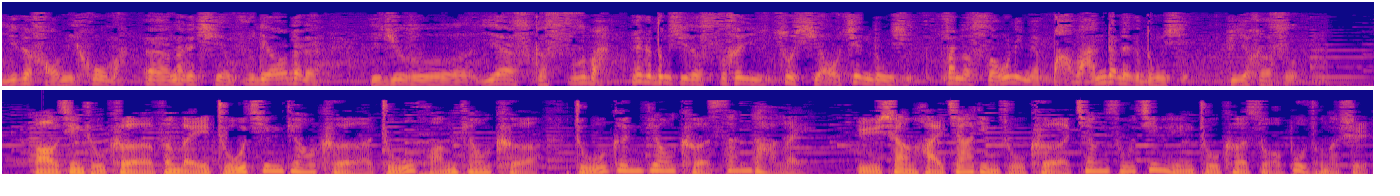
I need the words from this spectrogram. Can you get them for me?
一个毫米厚嘛。呃，那个浅浮雕的呢。也就是一二十个丝吧，那个东西呢适合于做小件东西，放到手里面把玩的那个东西比较合适。宝庆竹刻分为竹青雕刻、竹黄雕刻、竹根雕刻三大类。与上海嘉定竹刻、江苏金陵竹刻所不同的是，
